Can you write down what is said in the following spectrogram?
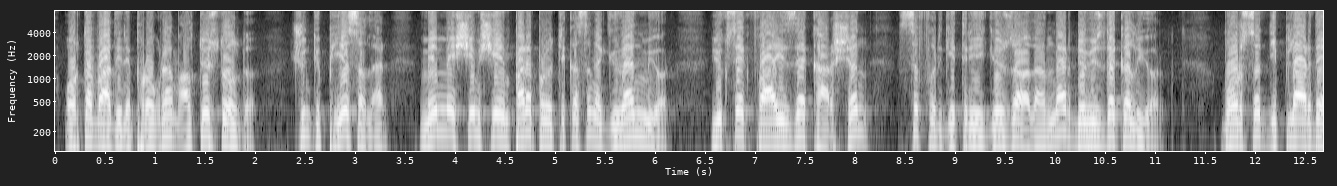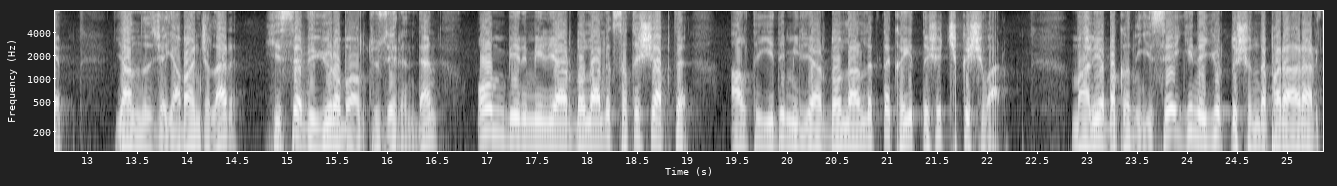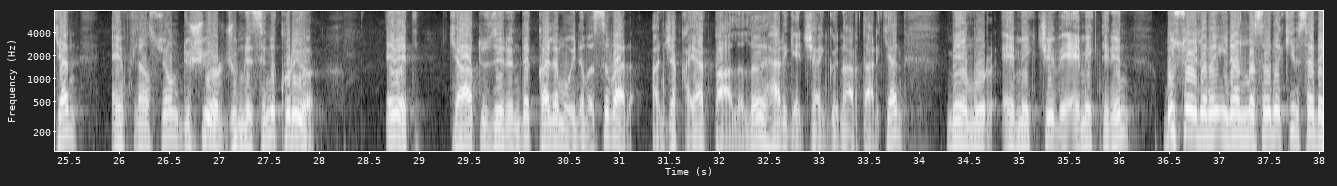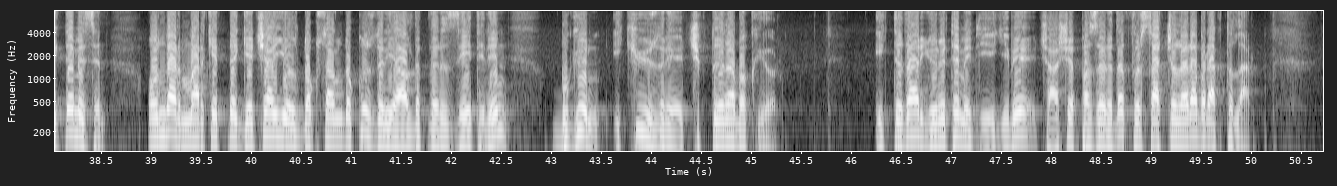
Orta vadeli program alt üst oldu. Çünkü piyasalar Mehmet Şimşek'in para politikasına güvenmiyor. Yüksek faize karşın sıfır getiriyi göze alanlar dövizde kalıyor. Borsa diplerde. Yalnızca yabancılar hisse ve eurobond üzerinden 11 milyar dolarlık satış yaptı. 6-7 milyar dolarlık da kayıt dışı çıkış var. Maliye Bakanı ise yine yurt dışında para ararken enflasyon düşüyor cümlesini kuruyor. Evet, kağıt üzerinde kalem oynaması var. Ancak hayat pahalılığı her geçen gün artarken memur, emekçi ve emeklinin bu söyleme inanmasını kimse beklemesin. Onlar markette geçen yıl 99 liraya aldıkları zeytinin bugün 200 liraya çıktığına bakıyor. İktidar yönetemediği gibi çarşı pazarı da fırsatçılara bıraktılar.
